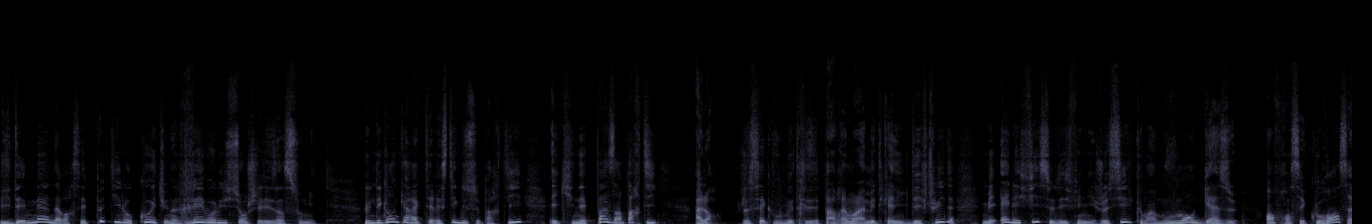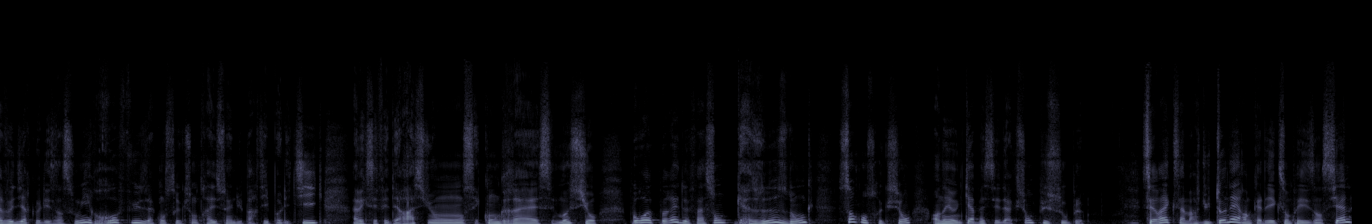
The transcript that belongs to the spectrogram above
l'idée même d'avoir ces petits locaux est une révolution chez les insoumis. L'une des grandes caractéristiques de ce parti est qu'il n'est pas un parti. Alors, je sais que vous ne maîtrisez pas vraiment la mécanique des fluides, mais LFI se définit, je cite, comme un mouvement gazeux. En français courant, ça veut dire que les insoumis refusent la construction traditionnelle du parti politique, avec ses fédérations, ses congrès, ses motions, pour opérer de façon gazeuse donc, sans construction, en ayant une capacité d'action plus souple. C'est vrai que ça marche du tonnerre en cas d'élection présidentielle,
